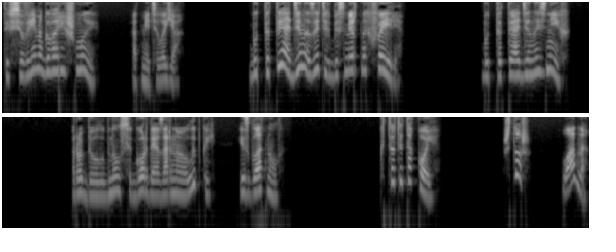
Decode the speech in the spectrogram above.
Ты все время говоришь «мы», — отметила я. Будто ты один из этих бессмертных Фейри. Будто ты один из них. Робби улыбнулся гордой озорной улыбкой и сглотнул. «Кто ты такой?» «Что ж, ладно».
